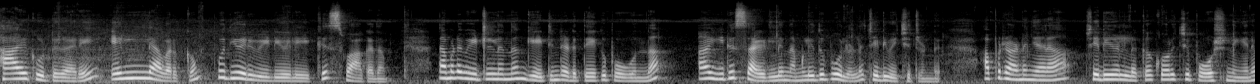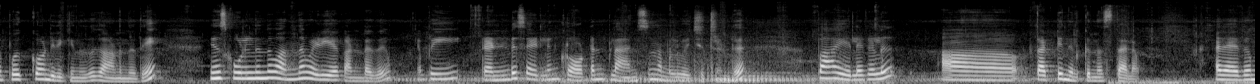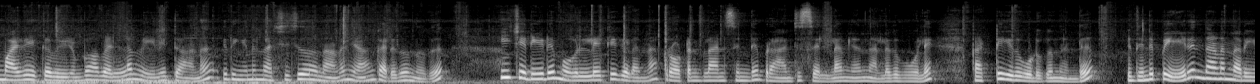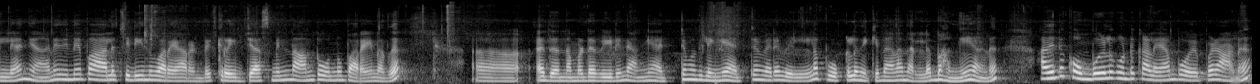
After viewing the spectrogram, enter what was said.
Hi കൂട്ടുകാരെ എല്ലാവർക്കും പുതിയൊരു വീഡിയോയിലേക്ക് സ്വാഗതം. നമ്മുടെ വീട്ടിൽ നിന്നും ഗേറ്റിന്റെ അടുത്തേക്ക് പോകുന്ന ആ ഇരു സൈഡിൽ നമ്മൾ ഇതുപോലുള്ള ചെടി വെച്ചിട്ടുണ്ട്. അപ്പോഴാണ് ഞാൻ ആ ചെടികളിലൊക്കെ കുറച്ച് പോർഷൻ ഇങ്ങനെ പൊയ്ക്കൊണ്ടിരിക്കുന്നത് കാണുന്നത്. ഞാൻ സ്കൂളിൽ നിന്ന് വന്ന വഴിയാണ് കണ്ടത്. അപ്പോൾ ഈ രണ്ട് സൈഡിലും ക്രോട്ടൺ പ്ലാന്റ്സും നമ്മൾ വെച്ചിട്ടുണ്ട്. അപ്പോൾ ആ ഇലകൾ തട്ടി നിൽക്കുന്ന സ്ഥലം. അതായത് മഴയൊക്കെ വീഴുമ്പോൾ ആ വെള്ളം വീണിട്ടാണ് ഇതിങ്ങനെ നശിച്ചതെന്നാണ് ഞാൻ കരുതുന്നത്. ഈ ചെടിയുടെ മുകളിലേക്ക് കിടന്ന ക്രോട്ടൺ പ്ലാന്റ്സിന്റെ ബ്രാഞ്ചസ് എല്ലാം ഞാൻ നല്ലതുപോലെ കട്ട് ചെയ്ത് കൊടുക്കുന്നുണ്ട്. ഇതിന്റെ ഞാൻ ഇതിനെ പാലച്ചെടി എന്ന് പറയാറുണ്ട്. ക്രേപ്പ് ജാസ്മിൻ എന്നാണ് തോന്നുന്നു പറയണത് അത് നമ്മുടെ വീടിന്റെ അങ്ങേ അറ്റം മുതൽ ഇങ്ങേ അറ്റം വരെ വെള്ള പൂക്കൾ നിൽക്കുന്നതാണ്. നല്ല ഭംഗിയാണ്. അതിന്റെ കൊമ്പുകൾ കൊണ്ട് കളയാൻ പോയപ്പോഴാണ്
